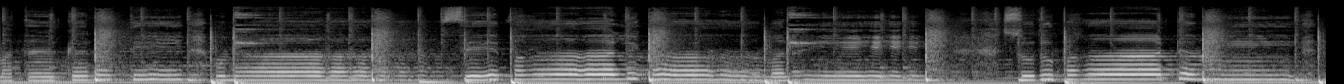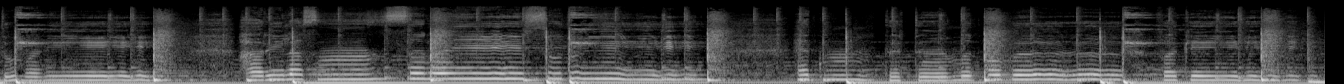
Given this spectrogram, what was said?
මතක නැති වුණා. සේපාලිකාමලයි සුදු පාටමී තුමයි. හරිලස්සනයි සුදුයි. ඇත්තටම ඔබ වගේ.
